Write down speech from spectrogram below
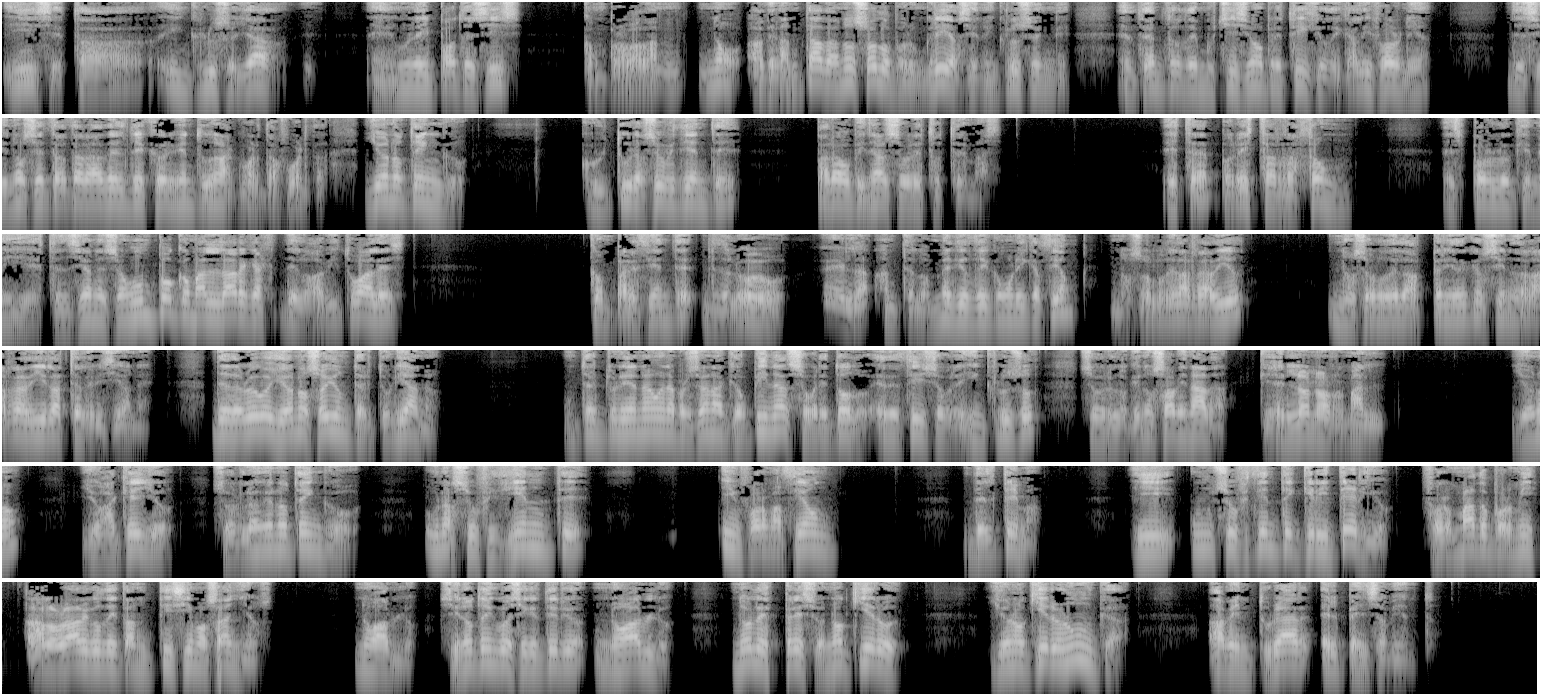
y se está incluso ya en una hipótesis comprobada, no, adelantada no solo por Hungría, sino incluso en, en centros de muchísimo prestigio de California, de si no se tratará del descubrimiento de una cuarta fuerza. Yo no tengo cultura suficiente para opinar sobre estos temas. Esta, por esta razón es por lo que mis extensiones son un poco más largas de los habituales, comparecientes, desde luego, ante los medios de comunicación, no solo de la radio, no solo de los periódicos, sino de la radio y las televisiones. Desde luego yo no soy un tertuliano. Un tertuliano es una persona que opina sobre todo, es decir, sobre incluso sobre lo que no sabe nada, que es lo normal. Yo no. Yo aquello sobre lo que no tengo una suficiente información del tema y un suficiente criterio formado por mí a lo largo de tantísimos años, no hablo. Si no tengo ese criterio, no hablo, no lo expreso, no quiero, yo no quiero nunca aventurar el pensamiento.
